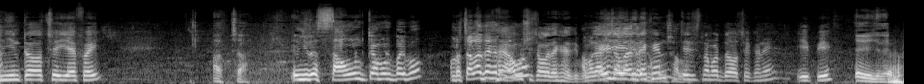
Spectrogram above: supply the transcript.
ইঞ্জিনটা হচ্ছে ইএফআই আচ্ছা। ইঞ্জিনের সাউন্ড কেমন পাইবো? আমরা চালা দেখা হ্যাঁ অবশ্যই চালা দেখা দিব। আমরা এই যে দেখেন চেসিস নাম্বার দেওয়া আছে এখানে E ইপি এই যে দেখেন।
